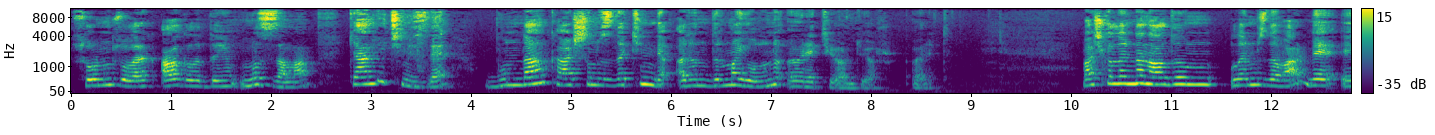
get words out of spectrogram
sorunumuz olarak algıladığımız zaman kendi içimizde bundan karşımızdakini de arındırma yolunu öğretiyor diyor öğret. Başkalarından aldığımlarımız da var ve e,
